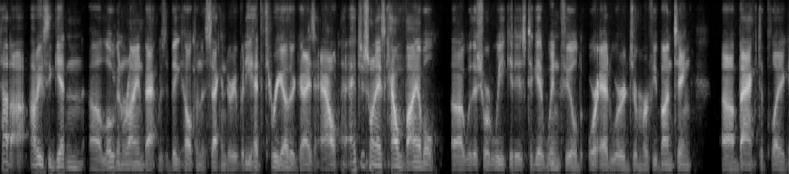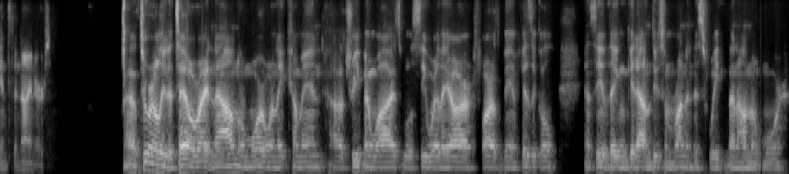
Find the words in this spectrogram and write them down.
Todd, obviously getting uh, Logan Ryan back was a big help in the secondary, but he had three other guys out. I just want to ask how viable uh, with a short week it is to get Winfield or Edwards or Murphy Bunting uh, back to play against the Niners. Uh, too early to tell right now. I'll more when they come in. Uh, treatment wise, we'll see where they are as far as being physical and see if they can get out and do some running this week. Then I'll know more.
